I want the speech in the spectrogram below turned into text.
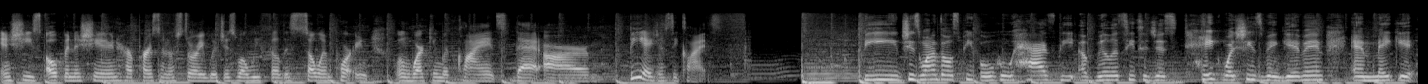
And she's open to sharing her personal story, which is what we feel is so important when working with clients that are B agency clients B, she's one of those people who has the ability to just take what she's been given and make it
